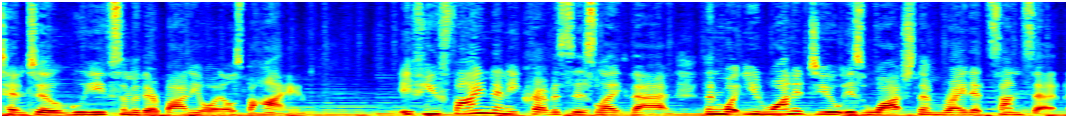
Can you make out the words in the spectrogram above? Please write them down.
tend to leave some of their body oils behind. If you find any crevices like that, then what you'd want to do is watch them right at sunset.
